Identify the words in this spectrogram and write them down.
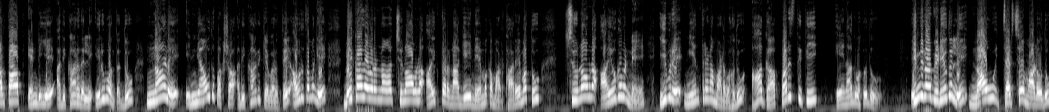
ಅರ್ಥಾತ್ ಎನ್ ಡಿ ಎ ಅಧಿಕಾರದಲ್ಲಿ ಇರುವಂಥದ್ದು ನಾಳೆ ಇನ್ಯಾವುದು ಪಕ್ಷ ಅಧಿಕಾರಕ್ಕೆ ಬರುತ್ತೆ, ಅವರು ತಮಗೆ ಬೇಕಾದವರನ್ನ ಚುನಾವಣಾ ಆಯುಕ್ತರನ್ನಾಗಿ ನೇಮಕ ಮಾಡ್ತಾರೆ ಮತ್ತು ಚುನಾವಣಾ ಆಯೋಗವನ್ನೇ ಇವರೇ ನಿಯಂತ್ರಣ ಮಾಡಬಹುದು, ಆಗ ಪರಿಸ್ಥಿತಿ ಏನಾಗಬಹುದು? ಇಂದಿನ ವಿಡಿಯೋದಲ್ಲಿ ನಾವು ಚರ್ಚೆ ಮಾಡೋದು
